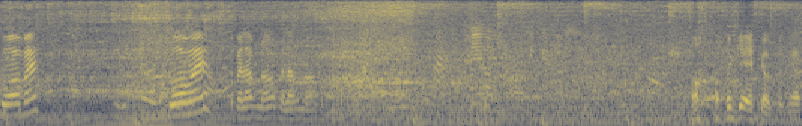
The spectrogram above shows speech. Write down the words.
กลัวไหมกลัวไหมเอาไปรับน้องไปรับน้อง โอเคขอบคุณครับ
